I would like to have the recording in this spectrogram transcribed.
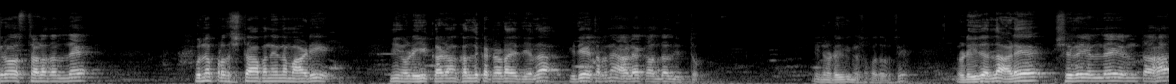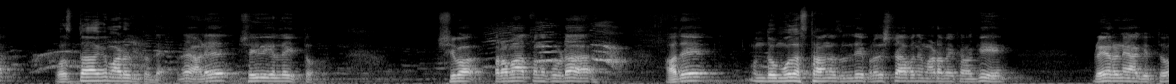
ಇರೋ ಸ್ಥಳದಲ್ಲೇ ಪುನಃ ಪ್ರತಿಷ್ಠಾಪನೆಯನ್ನು ಮಾಡಿ, ಈ ನೋಡಿ ಈ ಕಡ, ಕಲ್ಲು ಕಟ್ಟಡ ಇದೆಯಲ್ಲ, ಇದೇ ಥರನೇ ಹಳೆ ಕಾಲದಲ್ಲಿತ್ತು. ಇದು ನೋಡಿ, ಇನ್ನು ಸ್ವಲ್ಪ ತೋರಿಸಿ. ನೋಡಿ, ಇದೆಲ್ಲ ಹಳೆ ಶಿಲೆಯಲ್ಲೇ ಇರುವಂತಹ ಹೊಸದಾಗಿ ಮಾಡಿರುತ್ತದೆ ಅಂದರೆ ಹಳೆ ಶೈಲಿಯಲ್ಲೇ ಇತ್ತು. ಶಿವ ಪರಮಾತ್ಮನು ಕೂಡ ಅದೇ ಒಂದು ಮೂಲ ಸ್ಥಾನದಲ್ಲಿ ಪ್ರತಿಷ್ಠಾಪನೆ ಮಾಡಬೇಕಾಗಿ ಪ್ರೇರಣೆ ಆಗಿತ್ತು.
